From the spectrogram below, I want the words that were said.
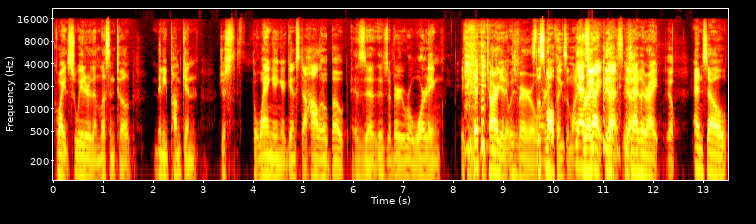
quite sweeter than listen to mini pumpkin just thwanging against a hollow boat. is a is a very rewarding. If you hit the target, it was very rewarding. the small things in life, Yes, right? right. Yeah, Yes, yeah. exactly right. Yep. And so,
